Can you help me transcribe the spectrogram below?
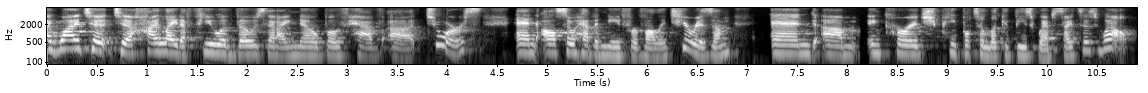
I wanted to, to highlight a few of those that I know both have uh, tours and also have a need for volunteerism and um, encourage people to look at these websites as well.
